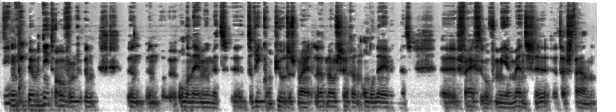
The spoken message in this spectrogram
ik heb het niet over een, een, een onderneming met uh, drie computers, maar laat nou zeggen een onderneming met eh, 50 of meer mensen. Daar staan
